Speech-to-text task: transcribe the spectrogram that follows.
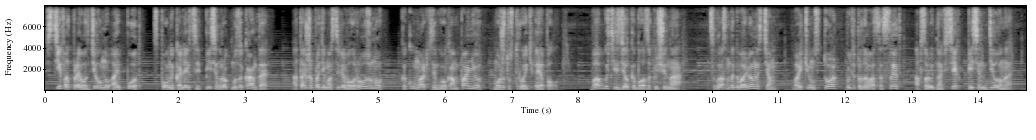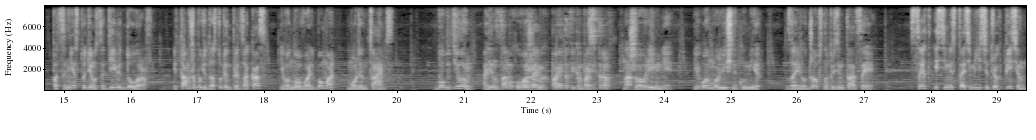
Стив отправил Дилану iPod с полной коллекцией песен рок-музыканта, а также продемонстрировал Розену, какую маркетинговую кампанию может устроить Apple. В августе сделка была заключена, Согласно договоренностям, в iTunes Store будет продаваться сет абсолютно всех песен Дилана по цене 199 долларов. И там же будет доступен предзаказ его нового альбома Modern Times. Боб Дилан один из самых уважаемых поэтов и композиторов нашего времени, и он мой личный кумир, заявил Джобс на презентации. Сет из 773 песен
